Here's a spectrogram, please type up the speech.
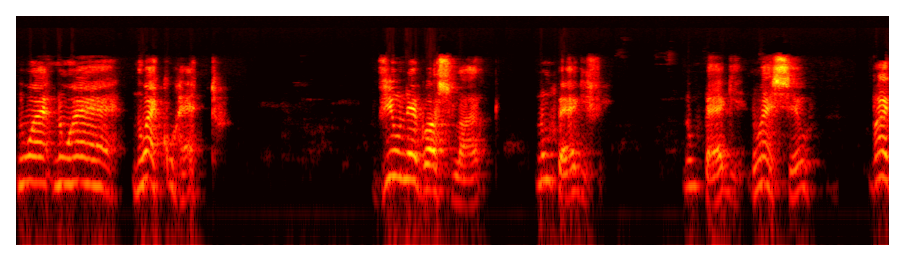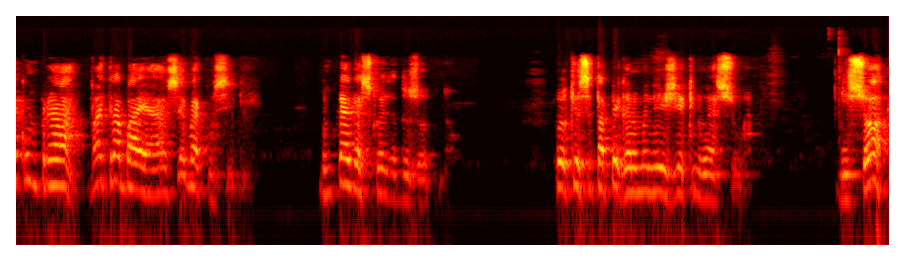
Não é, não, é, não é correto. Viu um negócio lá, não pegue, filho. Não pegue, não é seu. Vai comprar, vai trabalhar, você vai conseguir. Não pega as coisas dos outros, não porque você está pegando uma energia que não é sua. E só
